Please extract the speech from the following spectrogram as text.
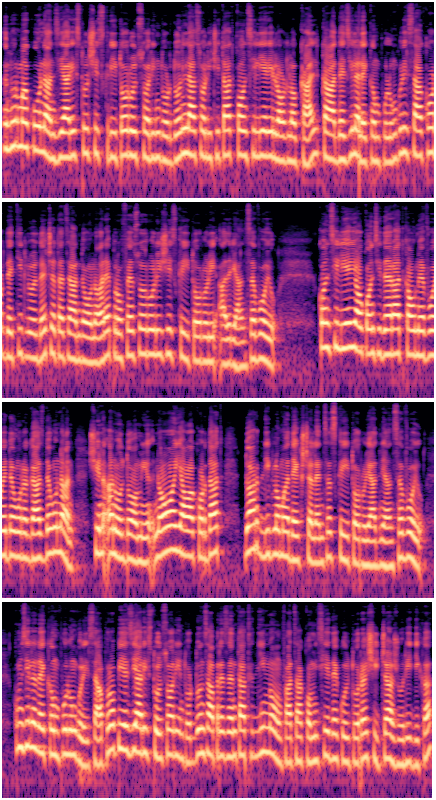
În urmă cu un an, ziaristul și scriitorul Sorin Durdun le-a solicitat consilierilor locali ca de zilele Câmpul Ungului să acorde titlul de cetățean de onoare profesorului și scriitorului Adrian Săvoiu. Consilierii au considerat că au nevoie de un răgaz de un an și în anul 2009 i-au acordat doar diplomă de excelență scriitorului Adrian Săvoiu. Cum zilele Câmpul Ungului se apropie, ziaristul Sorin Turdun s-a prezentat din nou în fața Comisiei de Cultură și cea juridică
